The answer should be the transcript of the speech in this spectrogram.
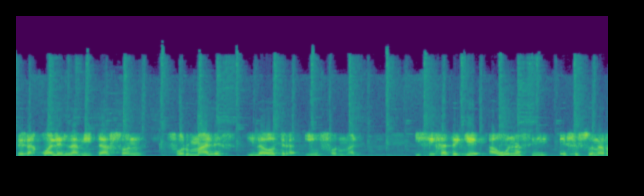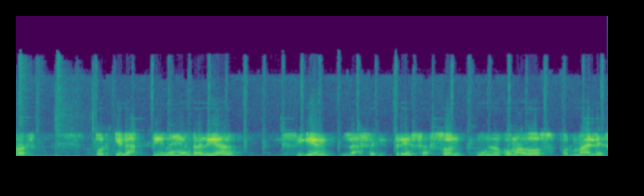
de las cuales la mitad son formales y la otra informal. Y fíjate que aún así ese es un error, porque las pymes en realidad, si bien las empresas son 1,2 formales,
